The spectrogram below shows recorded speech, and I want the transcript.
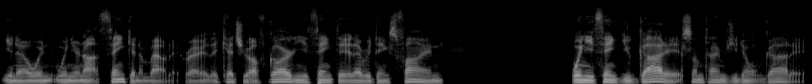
you know, when when you're not thinking about it, right? They catch you off guard and you think that everything's fine. When you think you got it, sometimes you don't got it.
